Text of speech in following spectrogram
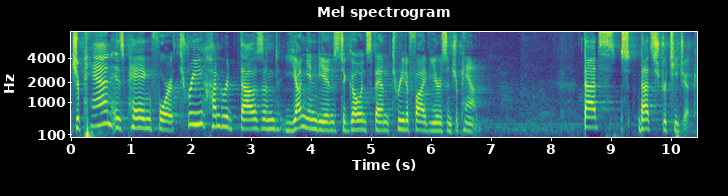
Japan is paying for 300,000 young Indians to go and spend three to five years in Japan. That's, that's strategic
